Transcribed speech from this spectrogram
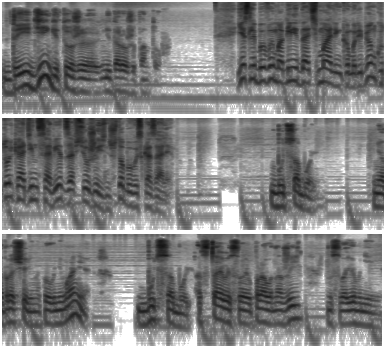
Да и деньги тоже не дороже понтов. Если бы вы могли дать маленькому ребенку только один совет за всю жизнь, что бы вы сказали? Будь собой. Не обращай ни на кого внимания. Будь собой. Отстаивай свое право на жизнь, на свое мнение.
